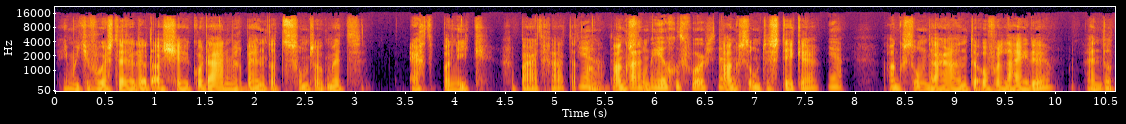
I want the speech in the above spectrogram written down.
Je moet je voorstellen dat als je kortademig bent, dat soms ook met echt paniek gepaard gaat. Ja, dat angst, kan ik om, me heel goed voorstellen. angst om te stikken, Ja. angst om daaraan te overlijden. En dat,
